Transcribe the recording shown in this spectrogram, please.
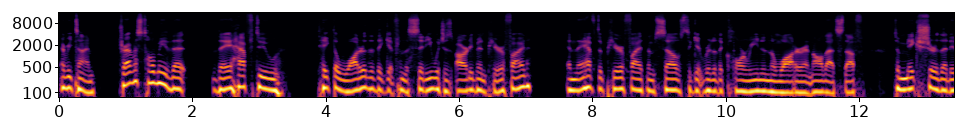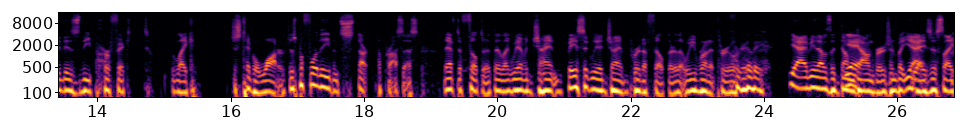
every time. Travis told me that they have to take the water that they get from the city which has already been purified and they have to purify it themselves to get rid of the chlorine in the water and all that stuff to make sure that it is the perfect like just type of water just before they even start the process they have to filter it they're like we have a giant basically a giant brita filter that we run it through Really? yeah i mean that was the dumbed Yeah. down version but yeah, Yeah. it's just like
